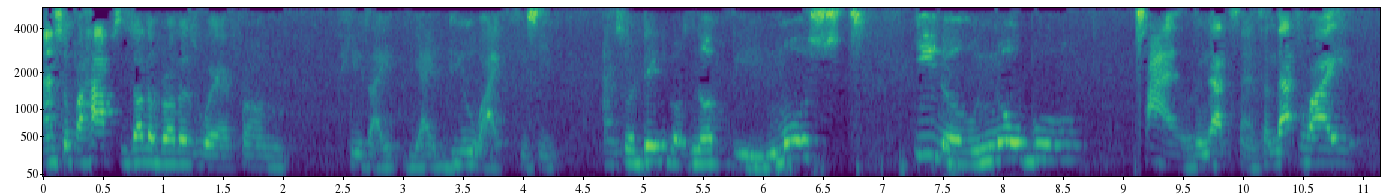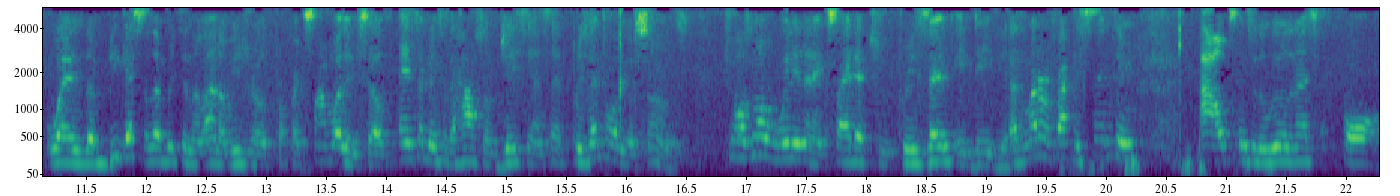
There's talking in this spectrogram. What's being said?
And so perhaps his other brothers were from his the ideal wife, you see. And so David was not the most, you know, noble child in that sense. And that's why when the biggest celebrity in the land of Israel, Prophet Samuel himself, entered into the house of Jesse and said, Present all your sons. He was not willing and excited to present a David. As a matter of fact, he sent him out into the wilderness for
